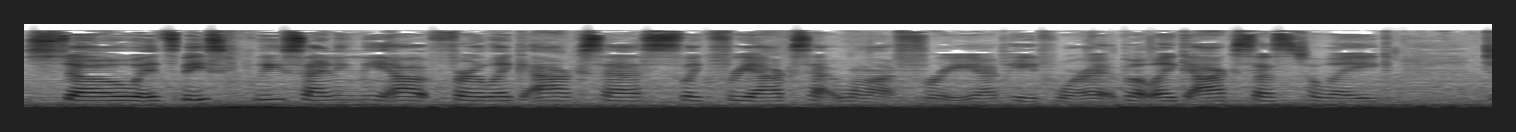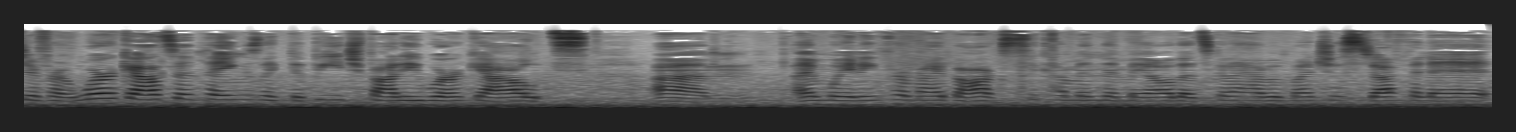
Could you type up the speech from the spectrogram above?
So it's basically signing me up for like access, like free access. Well, not free, I paid for it, but like access to like different workouts and things, like the Beachbody workouts. Um, I'm waiting for my box to come in the mail that's going to have a bunch of stuff in it,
